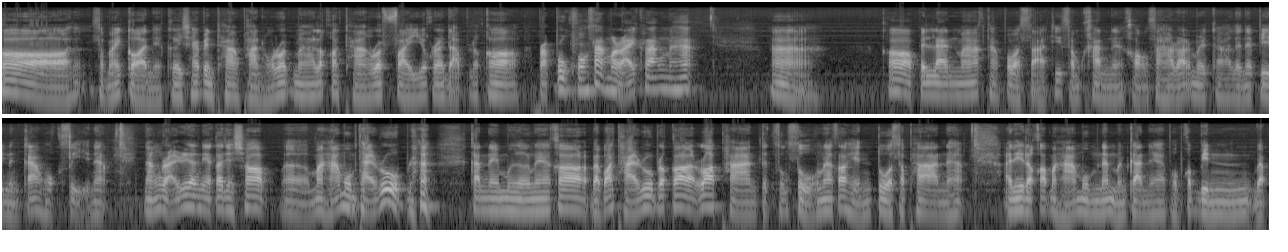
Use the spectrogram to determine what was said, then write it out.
ก็สมัยก่อนเนี่ยเคยใช้เป็นทางผ่านของรถมาแล้วก็ทางรถไฟยกระดับ แล้วก็ปรับปรุงโครงสร้างมาหลายครั้งนะฮะอ่า ก็เป็นแลนด์มาร์คทางประวัติศาสตร์ที่สำคัญนะของสหรัฐอเมริกาเลยในปี 1964 นะหนังหลายเรื่องเนี่ยก็จะชอบออมาหามุมถ่ายรูปนะกันในเมืองนะก็แบบว่าถ่ายรูปแล้วก็ลอดผ่านตึกสูงๆนะก็เห็นตัวสะพานนะฮะอันนี้เราก็มาหามุมนั้นเหมือนกันนะผมก็บินแบบ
